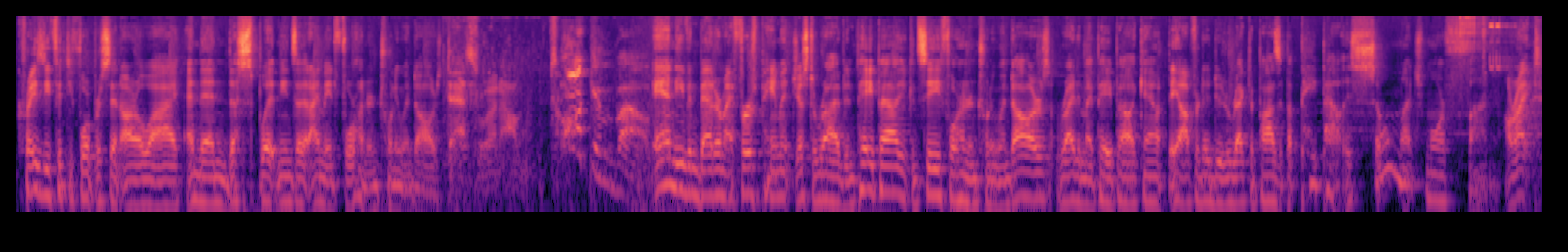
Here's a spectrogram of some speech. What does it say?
crazy 54% ROI, and then the split means that I made $421. That's what I'm talking about. And even better, my first payment just arrived in PayPal. You can see $421 right in my PayPal account. They offer to do direct deposit, but PayPal is so much more fun. All right,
